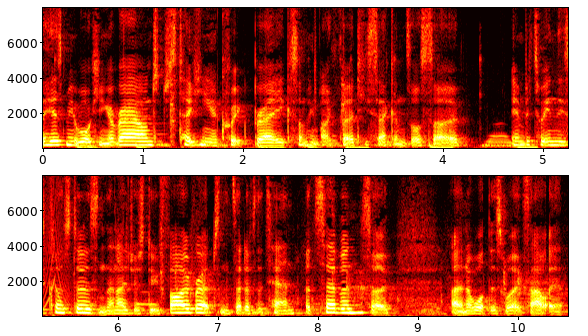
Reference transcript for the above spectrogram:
So here's me walking around, just taking a quick break, something like 30 seconds or so in between these clusters, and then I just do five reps instead of the 10 at seven. So I don't know what this works out at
